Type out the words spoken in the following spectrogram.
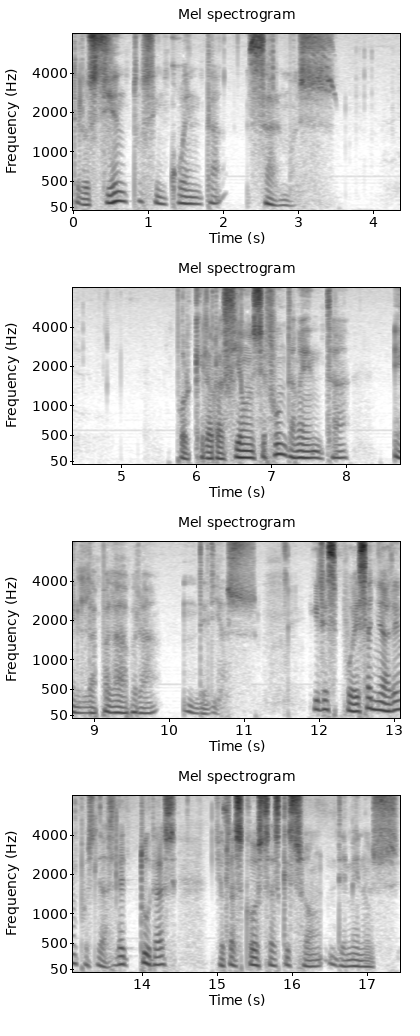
de los 150 salmos. Porque la oración se fundamenta en la palabra de Dios. Y después añaden pues las lecturas y otras cosas que son de menos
